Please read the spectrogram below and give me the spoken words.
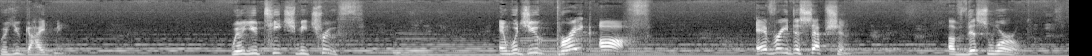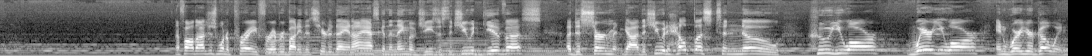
will you guide me? Will you teach me truth? And would you break off every deception of this world? Now, Father, I just want to pray for everybody that's here today, and I ask in the name of Jesus that you would give us a discernment, God, that you would help us to know who you are, where you are, and where you're going.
